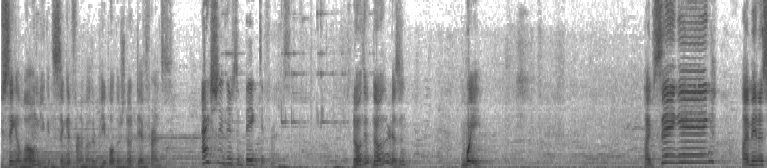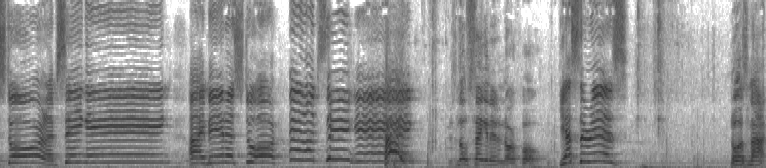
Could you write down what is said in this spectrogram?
You sing alone, you can sing in front of other people. There's no difference. Actually, there's a big difference. No, th- no, there isn't. Wait. I'm singing. I'm in a store and I'm singing. I'm in a store and I'm singing. Hey! There's no singing in the North Pole. Yes, there is. No, it's not.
